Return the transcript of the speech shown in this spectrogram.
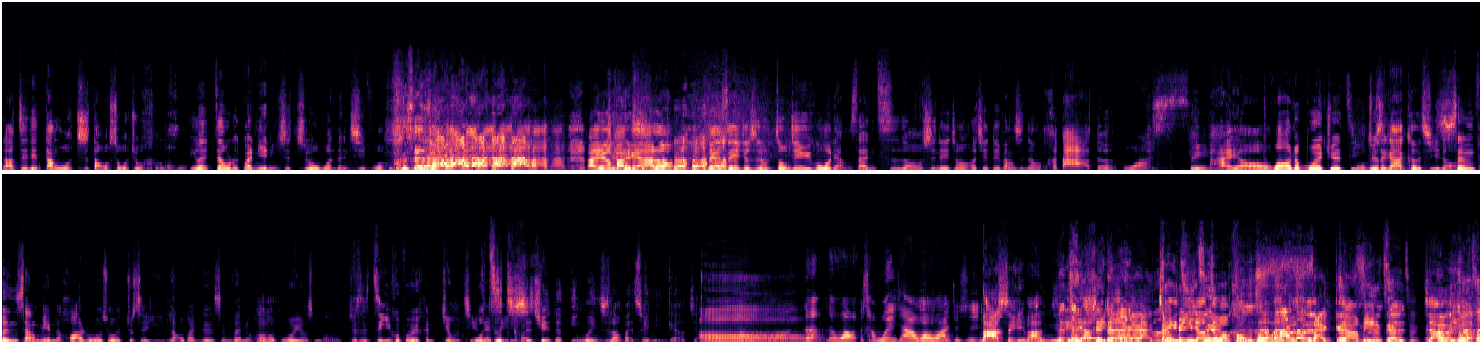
然后这点当我知道的时候，我就很火，因为在我的观念里是只有我能欺负我们公司的人。哎呦，把给他了。对，所以就是中间遇过两三次哦，是那种，而且对方是那种很大的哇塞品牌哦，哇，都不会觉得自己就是跟他客气的。身份上面的话，如果说就是以老板这个身份的话，会不会有什么？就是自己会不会很纠结？我自己是觉得，因为你是老板，所以你应该要讲哦。那那我想问一下，娃娃就是骂谁吗？你一定要一定要讲名字，这么恐怖是不是？讲名字，讲名字，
